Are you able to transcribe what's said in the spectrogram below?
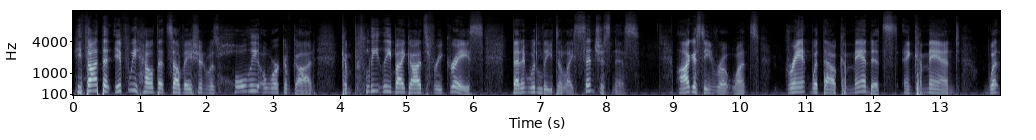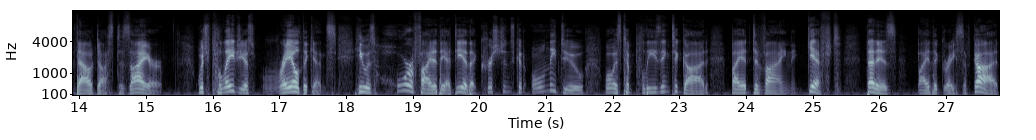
He thought that if we held that salvation was wholly a work of God, completely by God's free grace, that it would lead to licentiousness. Augustine wrote once, Grant what thou commandest, and command what thou dost desire which Pelagius railed against. He was horrified at the idea that Christians could only do what was to pleasing to God by a divine gift, that is, by the grace of God.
